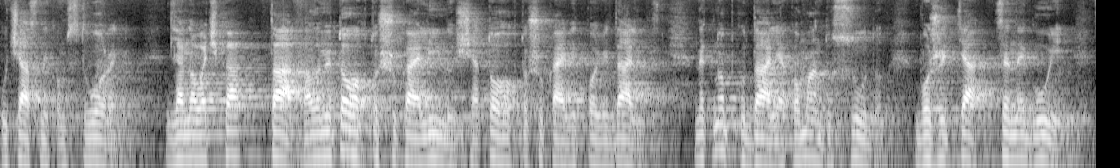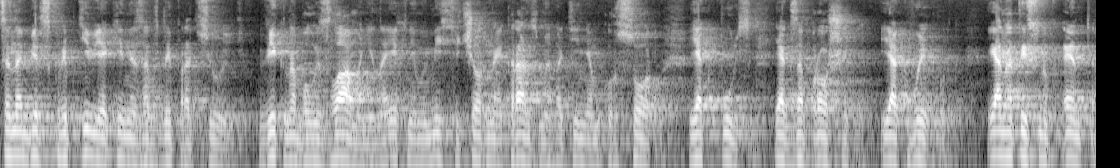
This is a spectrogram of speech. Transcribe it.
учасником створення. Для новачка так, але не того, хто шукає ліноща, а того, хто шукає відповідальність. Не кнопку далі, а команду суду. Бо життя це не гуї, це набір скриптів, які не завжди працюють. Вікна були зламані, на їхньому місці чорний екран з миготінням курсору, як пульс, як запрошення, як виклик. Я натиснув Enter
